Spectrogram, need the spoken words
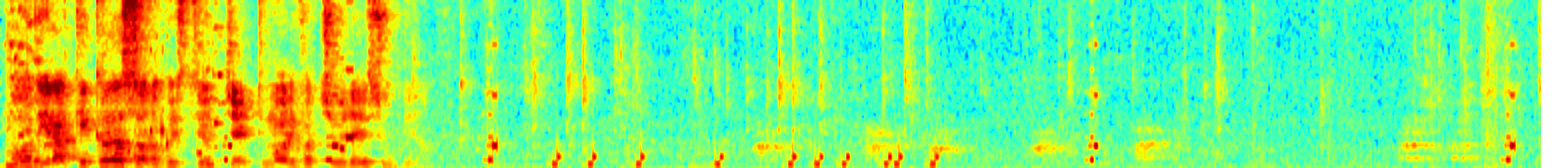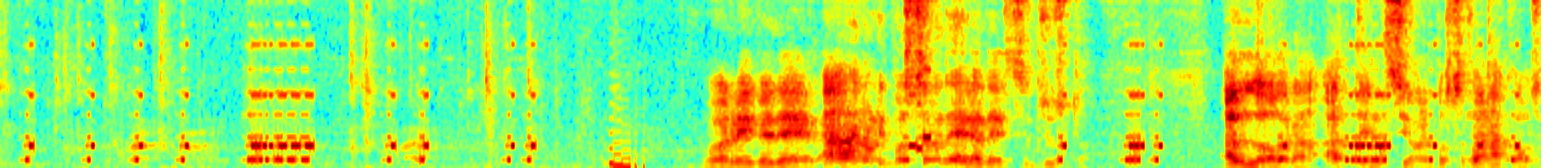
Mo dirà che cosa sono questi oggetti? Mo li faccio vedere subito. Vorrei vedere. Ah, non li posso vedere adesso, giusto? Allora, attenzione, posso fare una cosa.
